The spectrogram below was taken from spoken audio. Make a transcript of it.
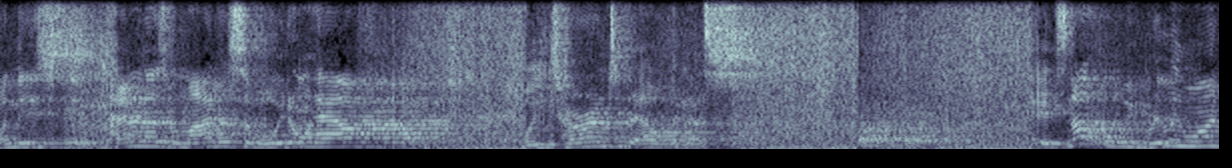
When these Peninnahs remind us of what we don't have, we turn to the Elkanahs. It's not what we really want,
